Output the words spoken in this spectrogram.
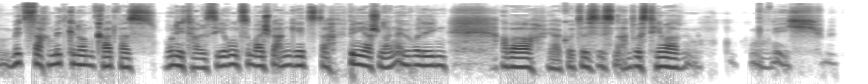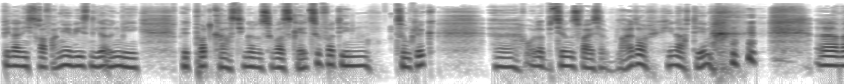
mit Sachen mitgenommen, gerade was Monetarisierung zum Beispiel angeht. Da bin ich ja schon lange überlegen. Aber ja gut, das ist ein anderes Thema. Ich bin da nicht darauf angewiesen, hier irgendwie mit Podcasting oder sowas Geld zu verdienen, zum Glück. Äh, oder beziehungsweise leider, je nachdem. äh,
